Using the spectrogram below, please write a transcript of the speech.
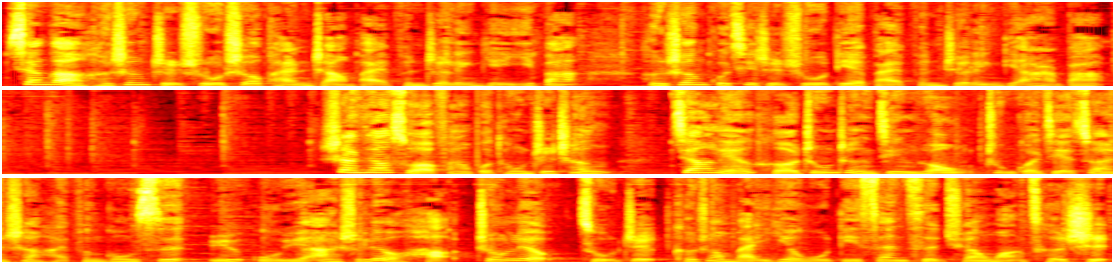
香港恒生指数收盘涨百分之零点一八，恒生国企指数跌百分之零点二八。上交所发布通知称，将联合中证金融、中国结算上海分公司于五月二十六号周六组织科创板业务第三次全网测试，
